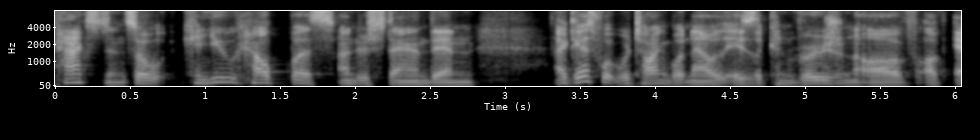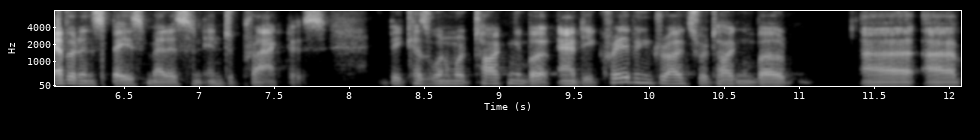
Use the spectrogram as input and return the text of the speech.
Paxton, so can you help us understand then? I guess what we're talking about now is the conversion of, of evidence based medicine into practice. Because when we're talking about anti craving drugs, we're talking about uh, uh,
